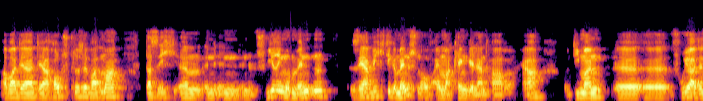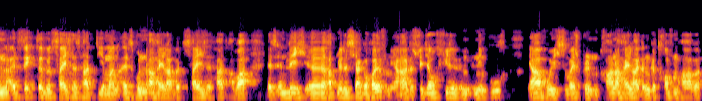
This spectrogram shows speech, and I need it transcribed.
Aber der, der Hauptschlüssel war immer, dass ich ähm, in, in, in schwierigen Momenten sehr wichtige Menschen auf einmal kennengelernt habe. Ja, die man äh, äh, früher denn als Sekte bezeichnet hat, die man als Wunderheiler bezeichnet hat. Aber letztendlich äh, hat mir das ja geholfen. Ja, das steht ja auch viel in, in dem Buch, ja, wo ich zum Beispiel einen Prana-Heiler dann getroffen habe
